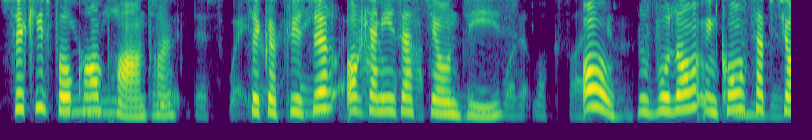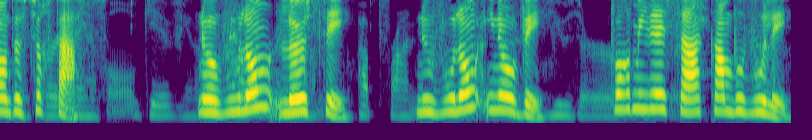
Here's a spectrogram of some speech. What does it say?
Ce qu'il faut comprendre, c'est que plusieurs organisations disent, Oh, nous voulons une conception de surface. Nous voulons le C. Nous voulons innover. Formulez ça comme vous voulez.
